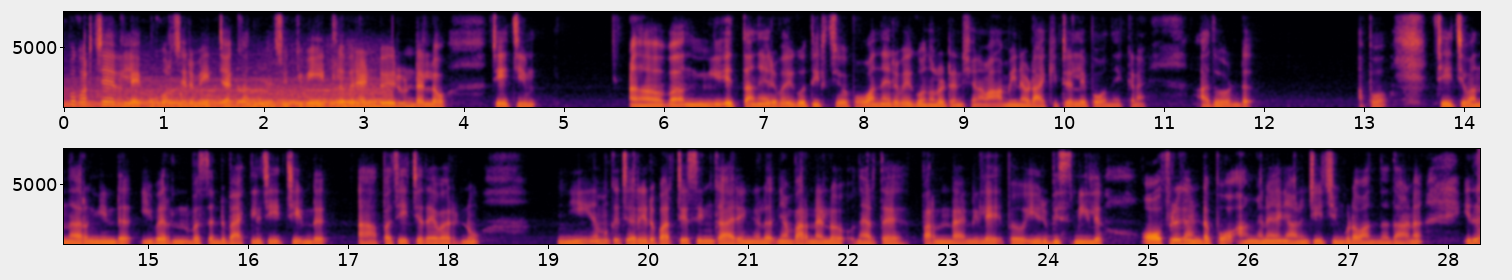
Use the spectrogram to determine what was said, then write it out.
അപ്പോൾ കുറച്ച് നേരമല്ലേ കുറച്ച് നേരം വെയിറ്റ് ആക്കാമെന്ന് വിചാരിച്ചു. എനിക്ക് വീട്ടിൽ ഇവർ രണ്ടുപേരും ഉണ്ടല്ലോ. ചേച്ചിയും എത്താൻ നേരം വൈകോ? തിരിച്ച് പോകാൻ നേരം വൈകോ എന്നുള്ള ടെൻഷനാണ് ആമീനെ അവിടെ ആക്കിയിട്ടല്ലേ പോന്നേക്കണേ. അതുകൊണ്ട്. അപ്പോൾ ചേച്ചി വന്ന് ഇറങ്ങിയിട്ടുണ്ട് ഈ വരുന്ന ബസ്സിന്റെ ബാക്കിൽ ചേച്ചിയുണ്ട്. അപ്പോൾ ചേച്ചി അതേ വരുന്നു. ഇനി നമുക്ക് ചെറിയൊരു പർച്ചേസിങ് കാര്യങ്ങൾ ഞാൻ പറഞ്ഞല്ലോ നേരത്തെ പറഞ്ഞിട്ടുണ്ടായിരുന്നില്ലേ? ഇപ്പോൾ ഈ ഒരു ബിസ്മിയിൽ ഓഫർ കണ്ടപ്പോൾ അങ്ങനെ ഞാനും ചേച്ചിയും കൂടെ വന്നതാണ്. ഇത്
